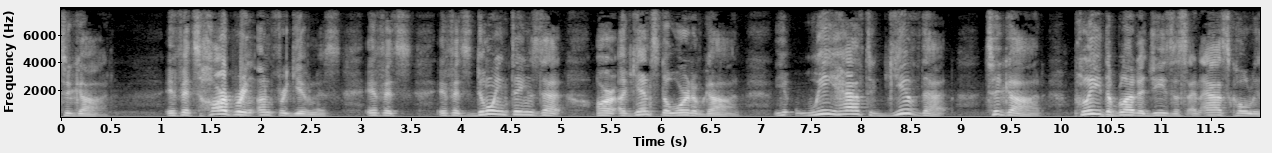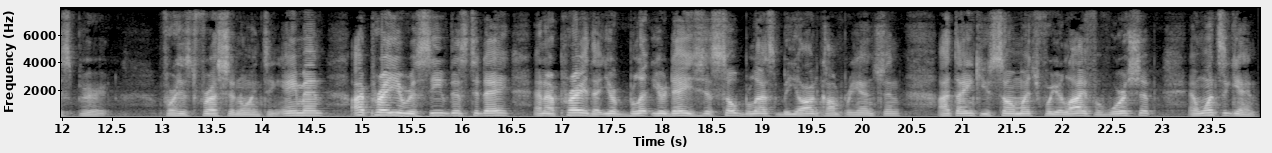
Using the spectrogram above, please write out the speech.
to God. If it's harboring unforgiveness, if it's if it's doing things that are against the word of God, we have to give that to God. Plead the blood of Jesus and ask Holy Spirit for his fresh anointing. Amen. I pray you receive this today, and I pray that your your day is just so blessed beyond comprehension. I thank you so much for your life of worship, and once again,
